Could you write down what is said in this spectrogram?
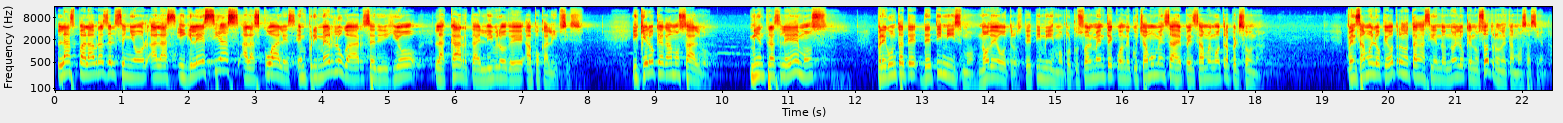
las palabras del Señor a las iglesias a las cuales en primer lugar se dirigió la carta, el libro de Apocalipsis. Y quiero que hagamos algo. Mientras leemos, pregúntate de ti mismo, no de otros, de ti mismo, porque usualmente cuando escuchamos un mensaje pensamos en otra persona. Pensamos en lo que otros no están haciendo, no en lo que nosotros no estamos haciendo.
